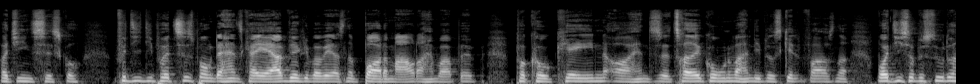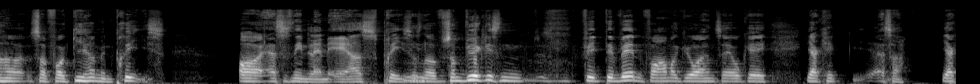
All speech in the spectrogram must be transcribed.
og Gene Siskel. Fordi de på et tidspunkt, da hans karriere virkelig var ved at sådan bottom out, og han var øh, på cocaine, og hans øh, tredje kone var han lige blevet skilt fra, og sådan noget, hvor de så besluttede så for at give ham en pris. Og altså sådan en eller anden ærespris, mm. og sådan noget, som virkelig sådan fik det vendt for ham, og gjorde, at han sagde, okay, jeg kan, altså, jeg,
